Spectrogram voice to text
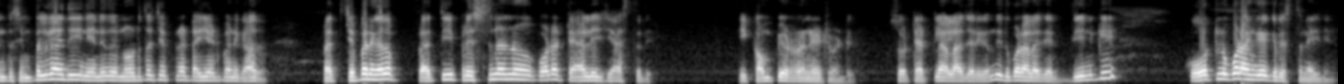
ఇంత సింపుల్గా ఇది నేను ఏదో నోటితో చెప్పినట్టు అయ్యేటి పని కాదు. ప్రతి చెప్పాను కదా ప్రతి ప్రశ్నను కూడా టాలీ చేస్తుంది ఈ కంప్యూటర్ అనేటువంటిది. సో టెట్లో ఎలా జరిగింది ఇది కూడా అలా జరిగింది. దీనికి కోర్టులు కూడా అంగీకరిస్తున్నాయి దీన్ని.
